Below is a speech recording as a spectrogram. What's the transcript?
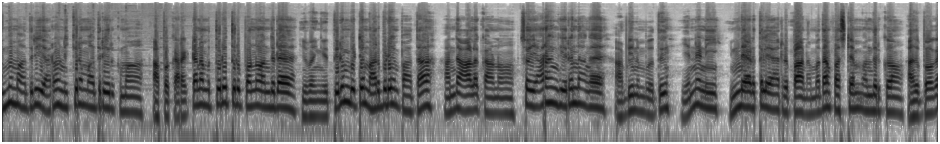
இந்த மாதிரி யாரோ நிக்கிற மாதிரி இருக்குமா? அப்ப கரெக்டா நம்ம துரு துரு பண்ணு வந்துட. இவங்க திரும்பிட்டு மறுபடியும் பார்த்தா அந்த ஆளை காணும். சோ யாரும் இங்க இருந்தாங்க? அப்படின்னும் போது என்ன நீ? இந்த இடத்துல யார் இருப்பா? நம்ம தான் ஃபர்ஸ்ட் டைம் வந்திருக்கோம். அது போக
